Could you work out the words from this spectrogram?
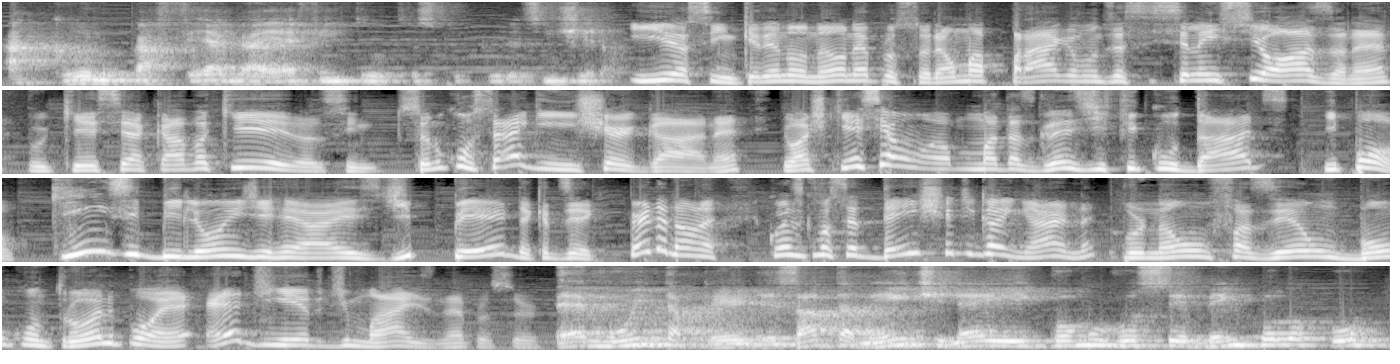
a cana, o café, HF, entre outras culturas em geral. E assim, querendo ou não, né, professor, é uma praga, vamos dizer assim, silenciosa, né? Porque você acaba que, assim, você não consegue enxergar, né? Eu acho que essa é uma das grandes dificuldades. E, pô, 15 bilhões de reais de perda, quer dizer, perda não, né? Coisa que você deixa de ganhar, né? Por não fazer um bom controle, pô, é, é dinheiro demais, né, professor? É muita perda, exatamente, né? E como você bem colocou,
